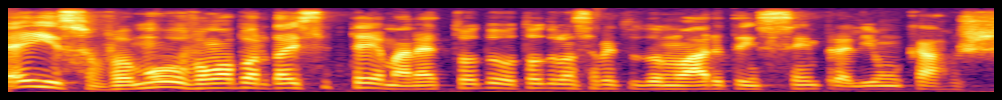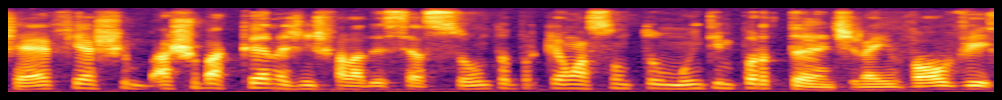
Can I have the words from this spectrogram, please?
É isso, vamos, vamos abordar esse tema, né? Todo, todo lançamento do anuário tem sempre ali um carro-chefe. Acho, acho bacana a gente falar desse assunto, porque é um assunto muito importante, né? Envolve,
